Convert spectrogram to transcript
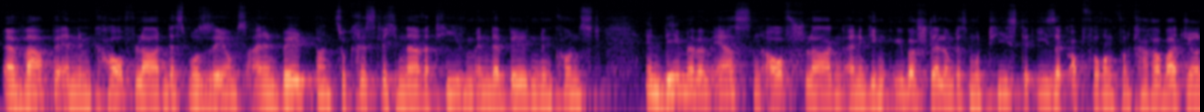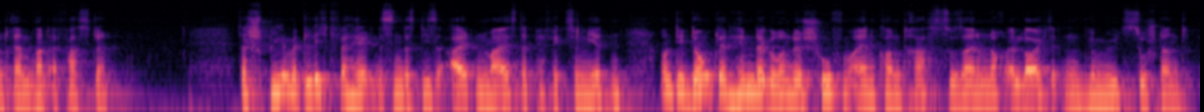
erwarb er in dem Kaufladen des Museums einen Bildband zu christlichen Narrativen in der bildenden Kunst, indem er beim ersten Aufschlagen eine Gegenüberstellung des Motivs der Isaac-Opferung von Caravaggio und Rembrandt erfasste. Das Spiel mit Lichtverhältnissen, das diese alten Meister perfektionierten, und die dunklen Hintergründe schufen einen Kontrast zu seinem noch erleuchteten Gemütszustand –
